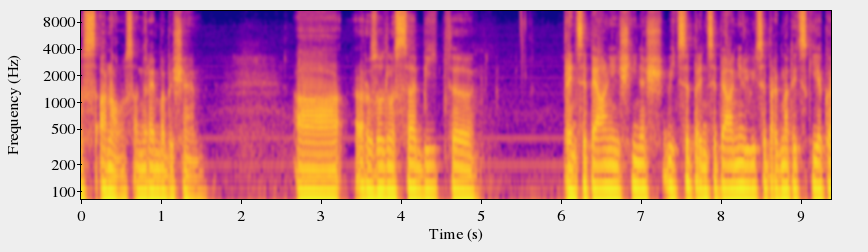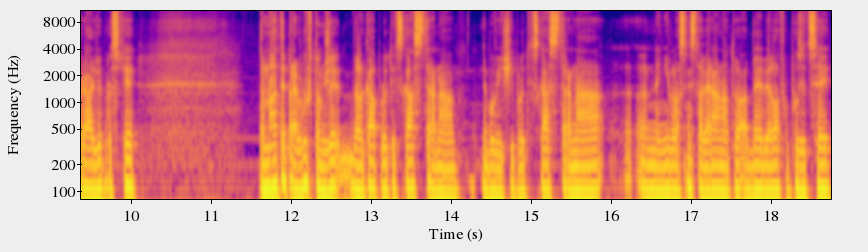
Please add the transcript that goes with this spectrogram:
s ANO, s Andrejem Babišem. A rozhodl se být principiálnější, než více principiální, než více pragmatický, akorát, že prostě to máte pravdu v tom, že velká politická strana nebo větší politická strana e, není vlastně stavěná na to, aby byla v opozici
